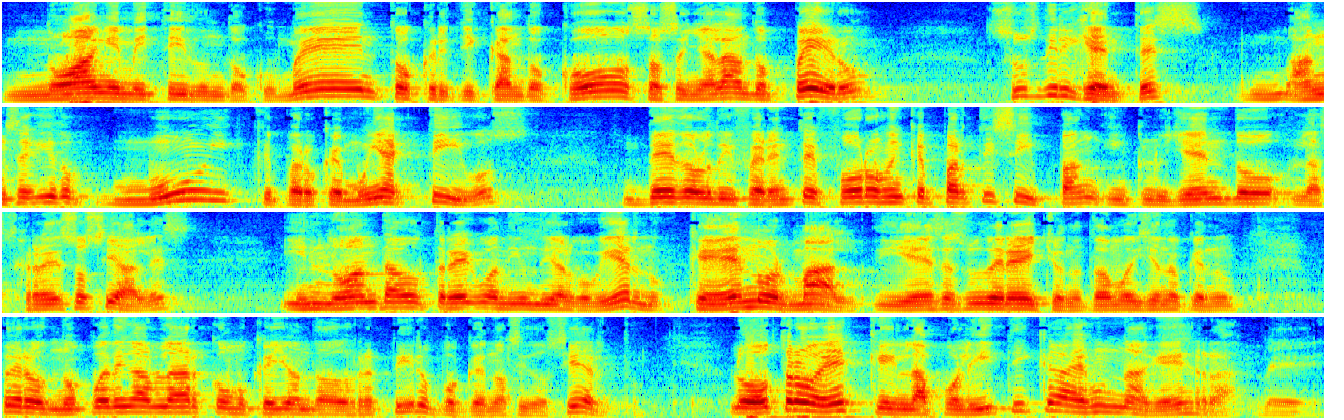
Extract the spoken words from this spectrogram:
no han emitido un documento criticando cosas, señalando, pero sus dirigentes han seguido muy, pero que muy activos desde los diferentes foros en que participan, incluyendo las redes sociales, y no han dado tregua ni un día al gobierno, que es normal, y ese es su derecho, no estamos diciendo que no pero no pueden hablar como que ellos han dado respiro porque no ha sido cierto. Lo otro es que en la política es una guerra eh,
